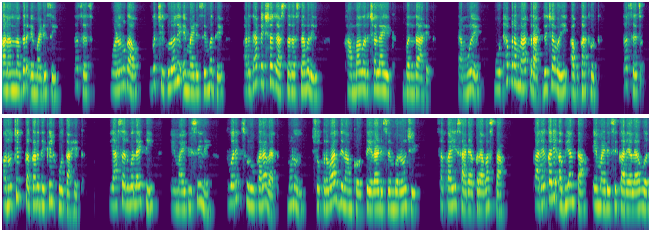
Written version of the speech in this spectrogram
आनंदनगर एमआयडीसी तसेच वडवगाव व चिखलोली एमआयडीसी मध्ये अर्ध्यापेक्षा जास्त रस्त्यावरील खांबावरच्या लाइट बंद आहेत. त्यामुळे मोठ्या प्रमाणात रात्रीच्या वेळी अपघात होत तसेच अनुचित प्रकार देखील होत आहेत. या सर्व लाईटी एमआयडीसीने त्वरित सुरू कराव्यात म्हणून शुक्रवार दिनांक तेरा डिसेंबर रोजी सकाळी साडे अकरा वाजता कार्यकारी अभियंता एम आयडीसी कार्यालयावर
